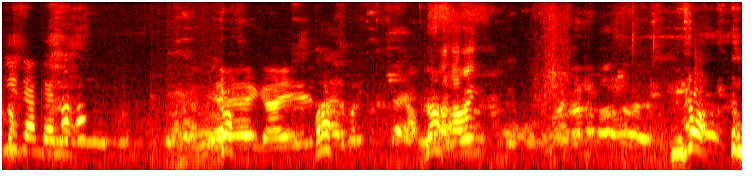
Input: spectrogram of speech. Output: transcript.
ভিজা কেন? যাও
